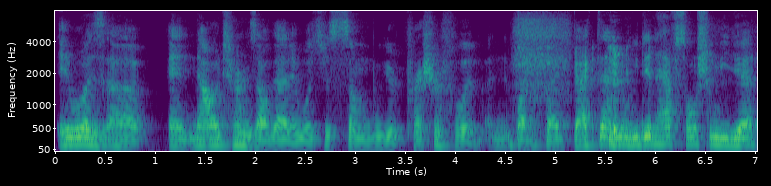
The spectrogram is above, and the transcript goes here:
It was, uh, and now it turns out that it was just some weird pressure flip. And- But but back then we didn't have social media.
